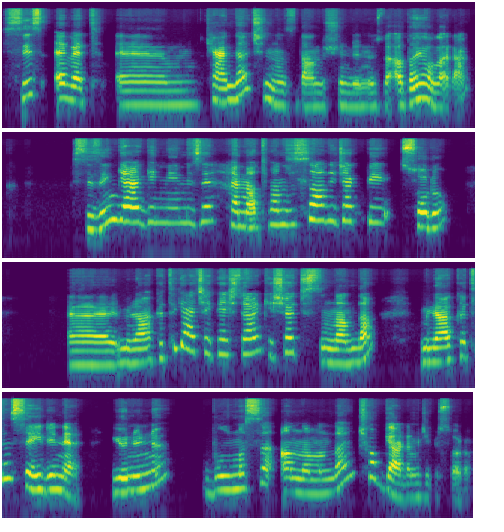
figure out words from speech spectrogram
siz evet e, kendi açınızdan düşündüğünüzde aday olarak sizin gerginliğinizi hem atmanızı sağlayacak bir soru e, mülakatı gerçekleştiren kişi açısından da mülakatın seyrini, yönünü bulması anlamında çok yardımcı bir soru.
